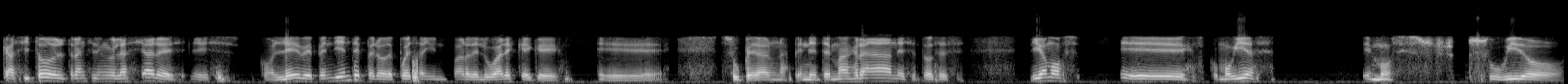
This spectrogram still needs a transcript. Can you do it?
casi todo el tránsito glaciar es, con leve pendiente, pero después hay un par de lugares que hay que eh, superar unas pendientes más grandes, entonces, digamos, eh, como guías hemos subido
